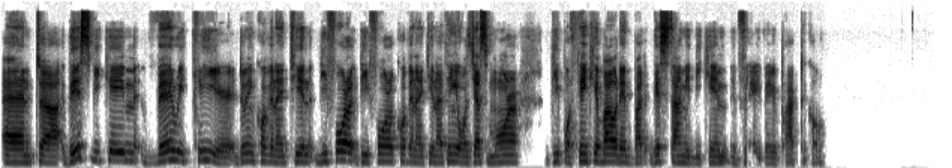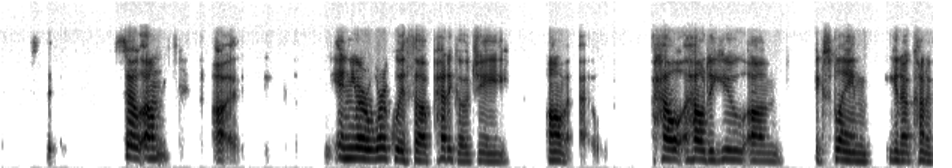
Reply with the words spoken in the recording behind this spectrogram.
And uh, this became very clear during COVID-19. Before, before COVID-19, I think it was just more people thinking about it, but this time it became very, very practical. So um, uh, in your work with uh, pedagogy, um, how how do you um, explain, you know, kind of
